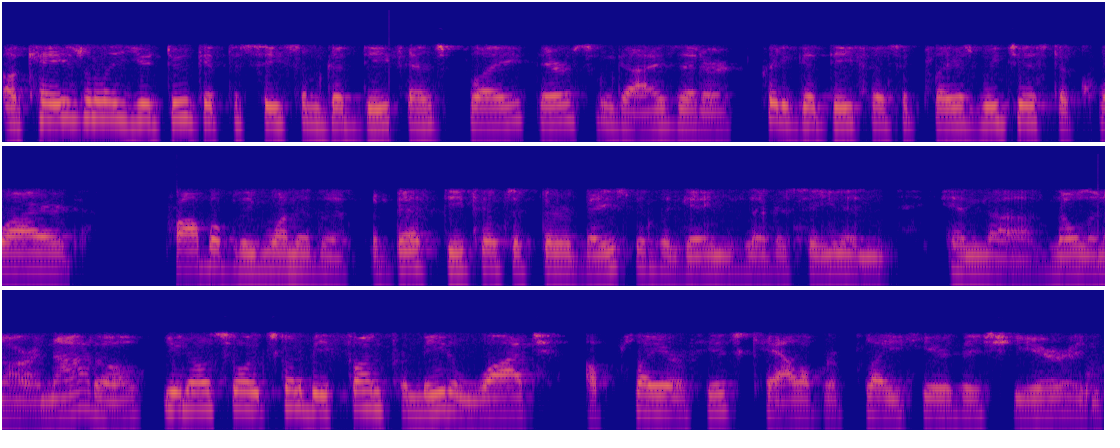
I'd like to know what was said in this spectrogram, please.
occasionally, you do get to see some good defense play. There are some guys that are pretty good defensive players. We just acquired probably one of the, the best defensive third basemen the game has ever seen in in uh, Nolan Arenado. You know, so it's going to be fun for me to watch a player of his caliber play here this year and,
